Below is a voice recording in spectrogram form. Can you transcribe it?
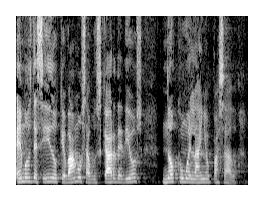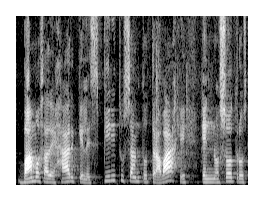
hemos decidido que vamos a buscar de Dios no como el año pasado. Vamos a dejar que el Espíritu Santo trabaje en nosotros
